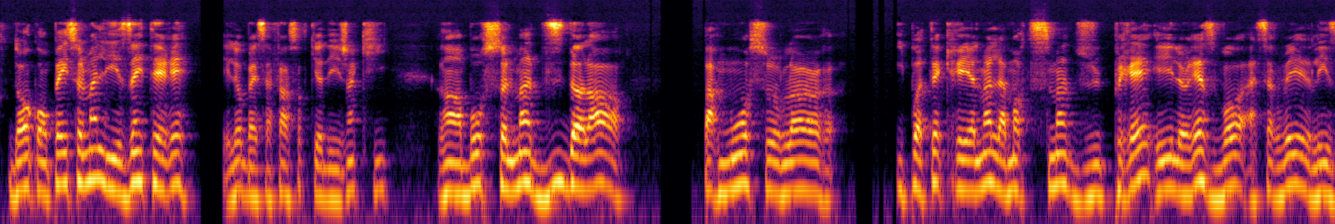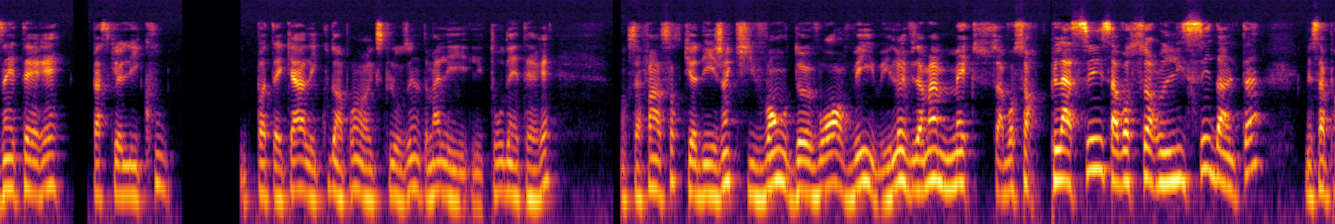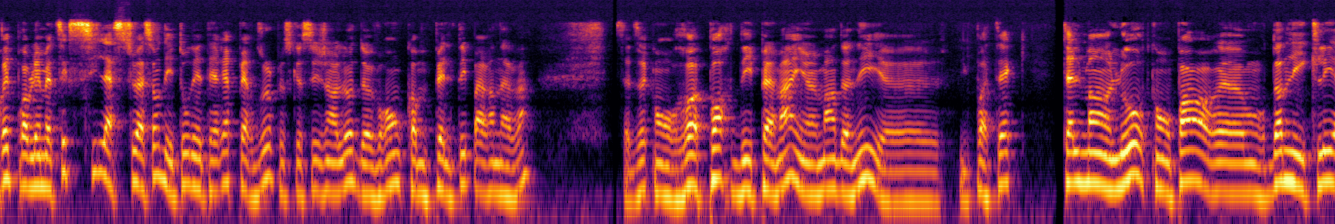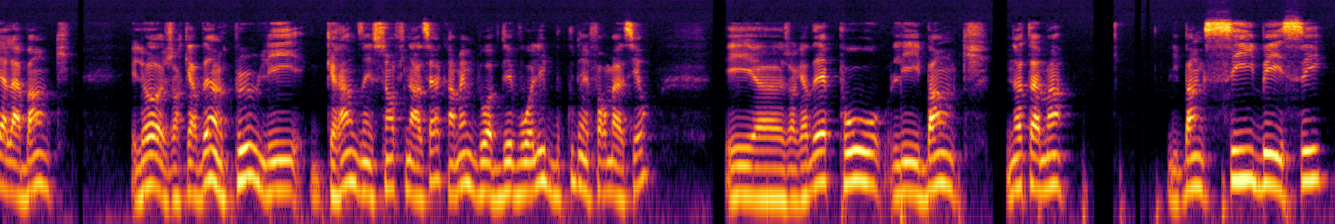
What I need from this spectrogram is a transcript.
Donc, on paye seulement les intérêts. Et là, ben, ça fait en sorte qu'il y a des gens qui remboursent seulement 10 dollars par mois sur leur hypothèque réellement l'amortissement du prêt et le reste va à servir les intérêts parce que les coûts hypothécaires, les coûts d'emprunt ont explosé, notamment les, taux d'intérêt. Donc, ça fait en sorte qu'il y a des gens qui vont devoir vivre. Et là, évidemment, mec, ça va se replacer, ça va se relisser dans le temps, mais ça pourrait être problématique si la situation des taux d'intérêt perdure, puisque ces gens-là devront comme pelleter par en avant. C'est-à-dire qu'on reporte des paiements et à un moment donné, euh, l'hypothèque tellement lourde qu'on part, euh, on donne les clés à la banque. Et là, je regardais un peu, les grandes institutions financières quand même doivent dévoiler beaucoup d'informations. Et euh, je regardais pour les banques, notamment les banques CIBC,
